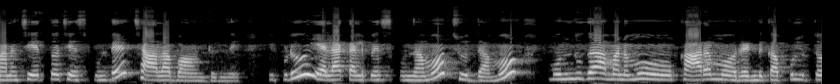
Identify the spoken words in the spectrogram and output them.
మన చేతితో చేసుకుంటే చాలా బాగుంటుంది. ఇప్పుడు ఎలా కలిపేసుకుందామో చూద్దాము. ముందుగా మనము కారం రెండు కప్పులతో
